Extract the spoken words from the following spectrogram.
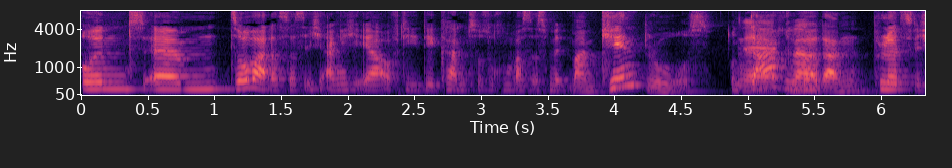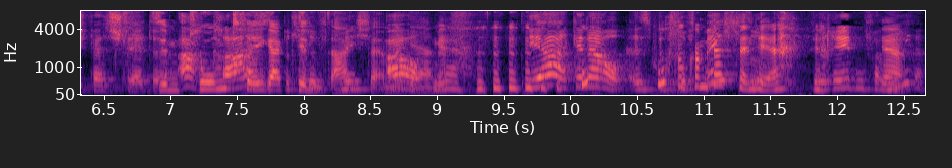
Und ähm, so war das, dass ich eigentlich eher auf die Idee kam zu suchen, was ist mit meinem Kind los? Und ja, darüber klar. dann plötzlich feststellte, Symptomträger ach, Kind, sage ich da immer auch. gerne. Ja, ja genau. Es Huch, wo kommt das denn her? Wir reden von ja. mir.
